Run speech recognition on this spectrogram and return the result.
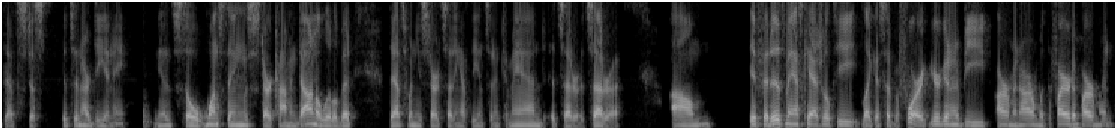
that's just, it's in our DNA. You know, so once things start calming down a little bit, that's when you start setting up the incident command, et cetera, et cetera. Um, if it is mass casualty, like I said before, you're going to be arm in arm with the fire department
